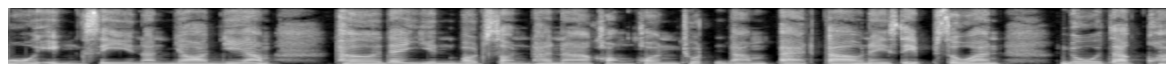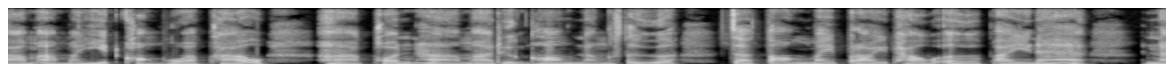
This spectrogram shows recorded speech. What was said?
มู่อิงซีนั้นยอดเยี่ยม เธอได้ยินบทสนทนาของคนชุดดำแปดเก้าในสิบส่วน ดูจากความอมหิตของพวกเขา หากค้นหามาถึงห้องหนังสือ จะต้องไม่ปล่อยเถาเอ๋อไปแน่ ใน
